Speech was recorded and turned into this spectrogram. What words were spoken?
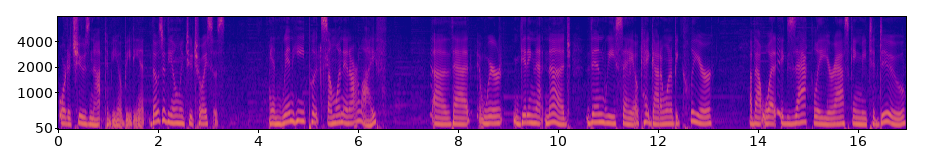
or to choose not to be obedient. Those are the only two choices. And when He puts someone in our life uh, that we're getting that nudge, then we say, okay, God, I want to be clear about what exactly you're asking me to do.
